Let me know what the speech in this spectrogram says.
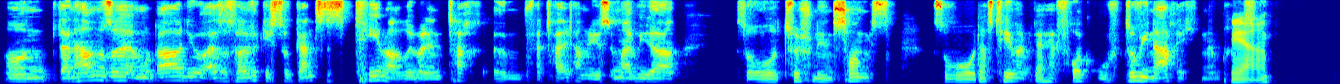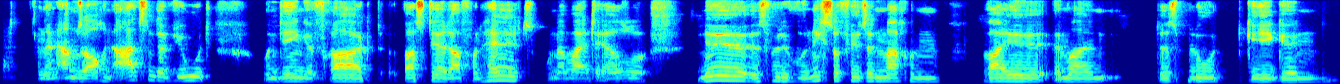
Und dann haben sie im Radio, also es war wirklich so ein ganzes Thema so über den Tag ähm, verteilt, haben die es immer wieder so zwischen den Songs so das Thema wieder hervorgerufen, so wie Nachrichten im Prinzip. Ja. Und dann haben sie auch einen Arzt interviewt und den gefragt, was der davon hält. Und dann meinte er so, nö, es würde wohl nicht so viel Sinn machen, weil wenn man das Blut gegen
